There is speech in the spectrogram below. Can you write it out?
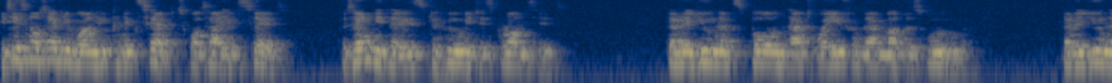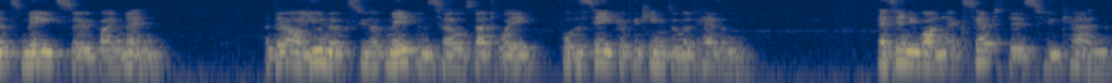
It is not everyone who can accept what I have said, but only those to whom it is granted. There are eunuchs born that way from their mother's womb. There are eunuchs made so by men, and there are eunuchs who have made themselves that way for the sake of the kingdom of heaven. Let anyone accept this who can.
